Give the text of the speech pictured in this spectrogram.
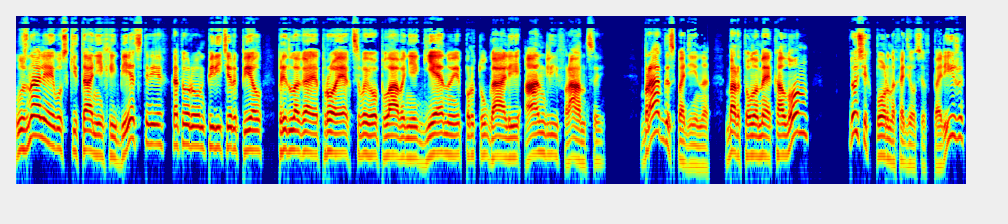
узнали о его скитаниях и бедствиях, которые он перетерпел, предлагая проект своего плавания Генуи, Португалии, Англии, Франции. Брат господина, Бартоломе Колон, до сих пор находился в Париже,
